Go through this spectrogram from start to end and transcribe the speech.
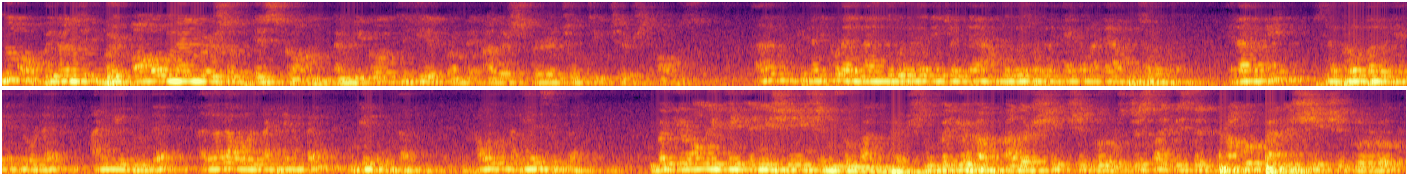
no, we don't say, we're all members and we go to hear from the other spiritual teachers also. அதனால இப்படி நினைக்கக்கூடாது நான் இந்த குரு நீ சொல்லிட்டேன் அந்த குரு சொல்றேன் கேட்க மாட்டேன் அப்படின்னு சொல்லக்கூடாது எல்லாருமே சில பிரபுபாதோட But you only take initiation from one person, but you have other Shiksha Gurus. Just like they said, Prabhupada Shiksha Guru,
